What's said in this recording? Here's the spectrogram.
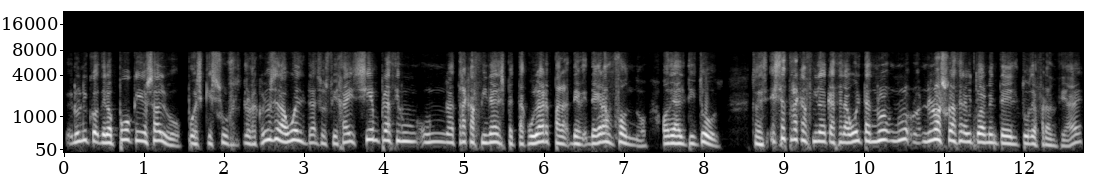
El único, de lo poco que yo salvo, pues que sus, los recorridos de la vuelta, si os fijáis, siempre hacen un- una traca final espectacular para, de gran fondo o de altitud. Entonces, esa traca final que hace la vuelta no, no, no la suele hacer habitualmente el Tour de Francia. ¿eh?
